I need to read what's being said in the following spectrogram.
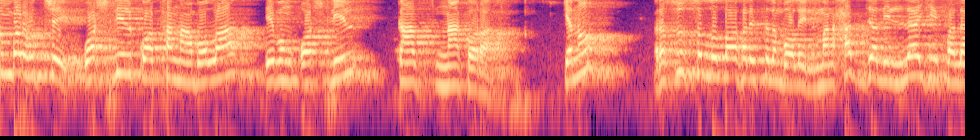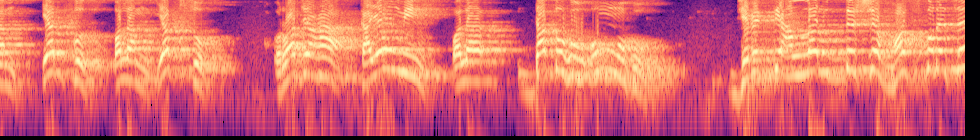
নম্বর হচ্ছে অশ্লীল কথা না বলা এবং অশ্লীল কাজ না করা। কেন? রসুল সাল্লাহ আলাইসাল্লাম বলেন, মান হাজ্জালিল্লাহি ফালাম ইয়ারফুস ওয়ালাম ইয়াফসুক রাজাহা কায়াউমিন ওয়ালা দাতুহু উম্মুহু। যে ব্যক্তি আল্লাহর উদ্দেশ্যে হজ করেছে,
